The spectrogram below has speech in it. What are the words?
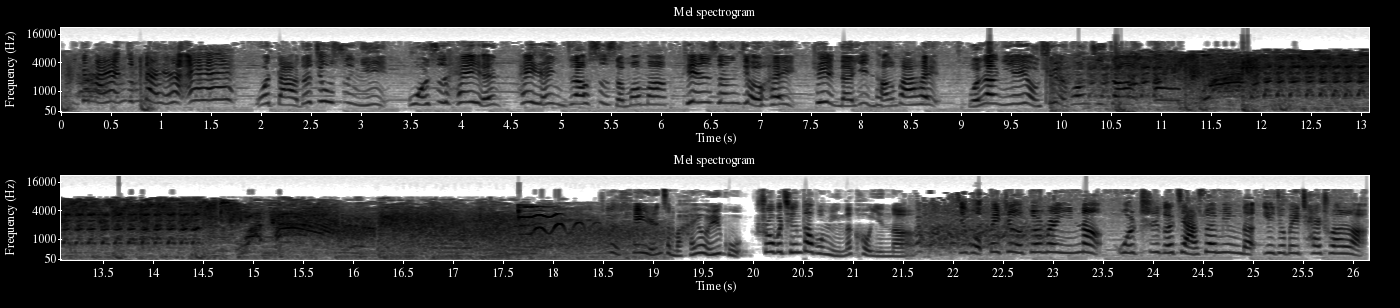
你干嘛呀？你怎么打人啊？哎哎！我打的就是你！我是黑人，黑人你知道是什么吗？天生就黑，去你的印堂发黑！我让你也有血光之灾！我操！这黑人怎么还有一股说不清道不明的口音呢？结果被这个哥们儿一弄，我是个假算命的也就被拆穿了。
